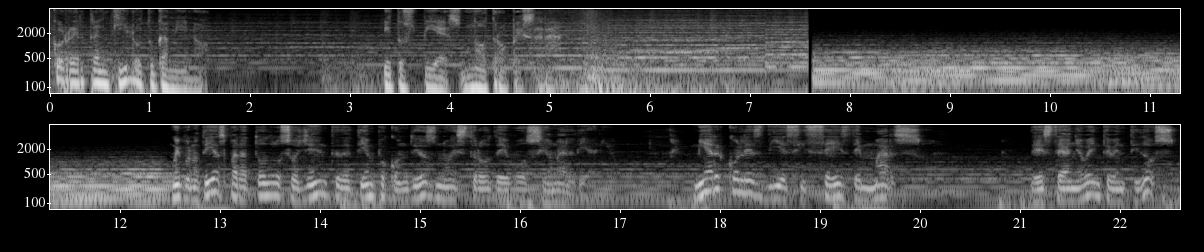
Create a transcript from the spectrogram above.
correr tranquilo tu camino y tus pies no tropezarán. Muy buenos días para todos los oyentes de Tiempo con Dios, nuestro devocional diario. Miércoles 16 de marzo de este año 2022.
